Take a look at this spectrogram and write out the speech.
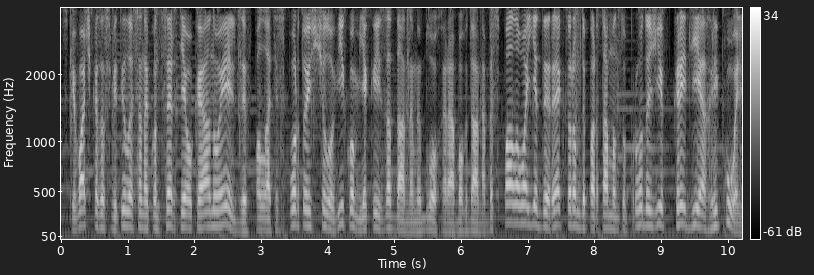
Співачка засвітилася на концерті Океану Ельзи в палаці спорту із чоловіком, який, за даними блогера Богдана Безпалова, є директором департаменту продажів Креді Агріколь,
